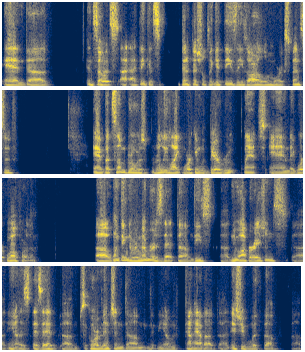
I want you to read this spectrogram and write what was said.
And uh, and so it's I, I think it's beneficial to get these. These are a little more expensive. And but some growers really like working with bare root plants and they work well for them. Uh, one thing to remember is that um, these uh, new operations, uh, you know, as, as Ed uh, mentioned, um, you know, we kind of have a, an issue with uh, uh,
